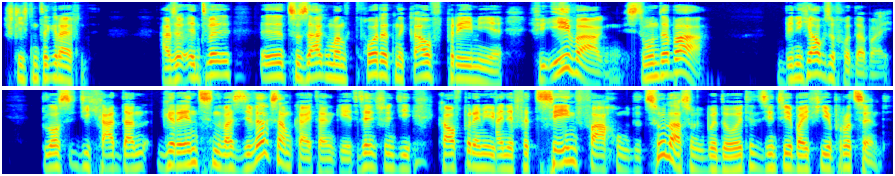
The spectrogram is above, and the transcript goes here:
Schlicht und ergreifend. Also entweder äh, zu sagen, man fordert eine Kaufprämie für E-Wagen, ist wunderbar. Bin ich auch sofort dabei. Bloß die hat dann Grenzen, was die Wirksamkeit angeht. Selbst wenn die Kaufprämie eine Verzehnfachung der Zulassung bedeutet, sind wir bei vier Prozent.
